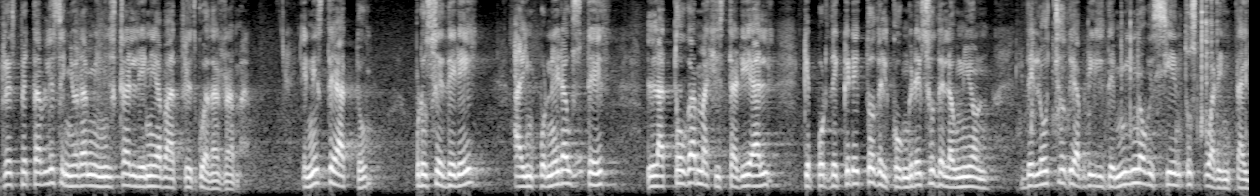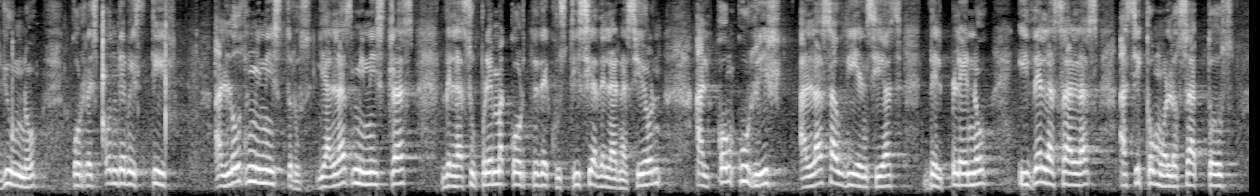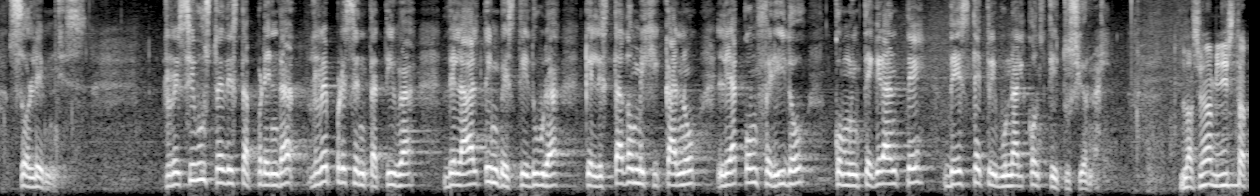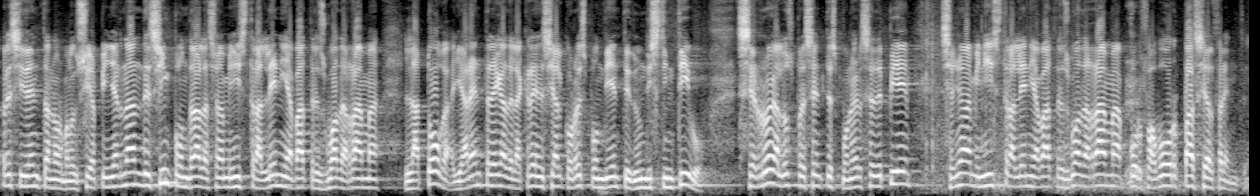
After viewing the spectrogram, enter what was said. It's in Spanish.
Respetable señora ministra Lenia Batres Guadarrama, en este acto procederé a imponer a usted la toga magisterial que por decreto del Congreso de la Unión del 8 de abril de 1941 corresponde vestir a los ministros y a las ministras de la Suprema Corte de Justicia de la Nación al concurrir a las audiencias del Pleno y de las salas, así como a los actos solemnes. Recibe usted esta prenda representativa de la alta investidura que el Estado mexicano le ha conferido como integrante de este Tribunal Constitucional. La señora ministra presidenta Norma Lucía Piña Hernández impondrá a la señora ministra Lenia Batres Guadarrama la toga y hará entrega de la credencial correspondiente de un distintivo. Se ruega a los presentes ponerse de pie. Señora ministra Lenia Batres Guadarrama, por favor, pase al frente.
